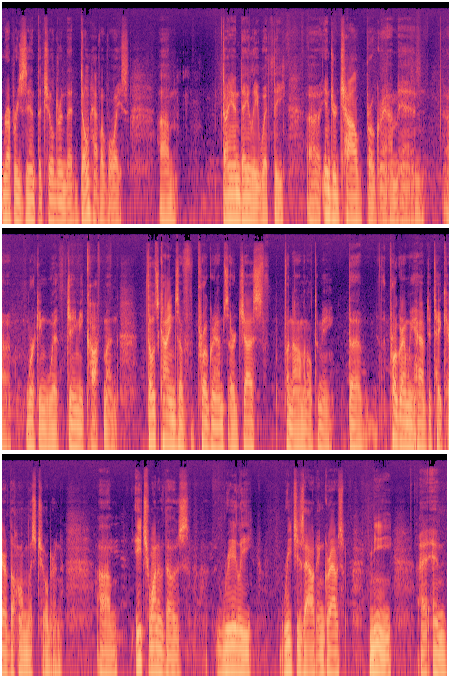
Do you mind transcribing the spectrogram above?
represent the children that don't have a voice. Um, Diane Daly with the uh, Injured Child Program and uh, working with Jamie Kaufman. Those kinds of programs are just phenomenal to me. The, the program we have to take care of the homeless children, um, each one of those really reaches out and grabs me uh, and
